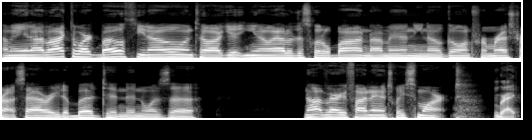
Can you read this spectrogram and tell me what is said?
I mean, I'd like to work both, you know, until I get, you know, out of this little bond I'm in. You know, going from restaurant salary to bud tending was uh, not very financially smart. Right.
